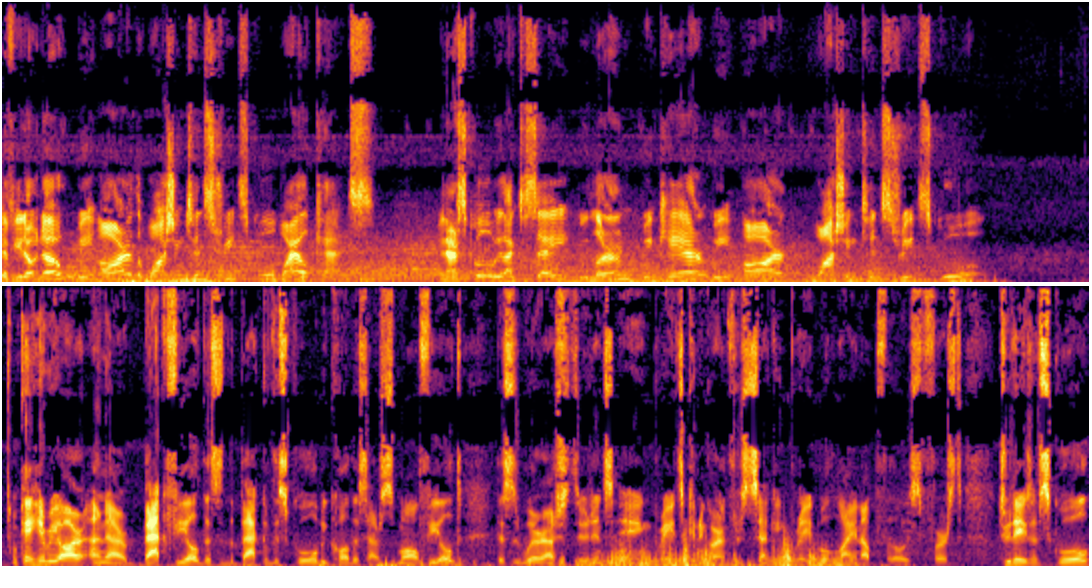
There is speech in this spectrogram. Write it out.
If you don't know, we are the Washington Street School Wildcats. In our school, we like to say, we learn, we care, we are Washington Street School. Okay, here we are on our back field. This is the back of the school. We call this our small field. This is where our students in grades kindergarten through second grade will line up for those first two days of school.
